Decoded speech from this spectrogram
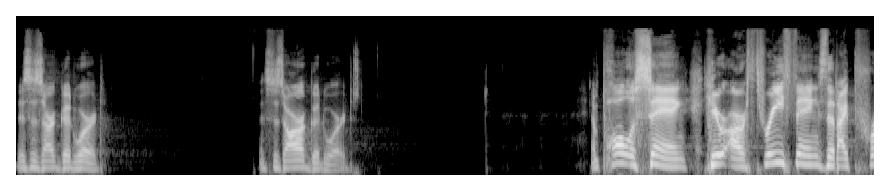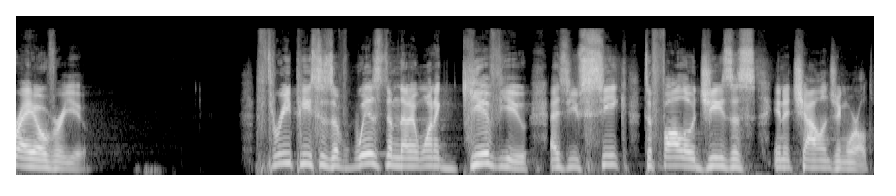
This is our good word. This is our good word. And Paul is saying, Here are three things that I pray over you three pieces of wisdom that I want to give you as you seek to follow Jesus in a challenging world.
